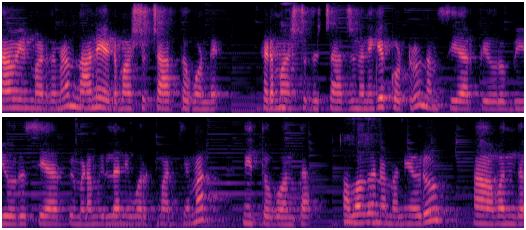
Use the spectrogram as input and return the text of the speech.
ನಾವೇನ್ ಮಾಡಿದೆ ಮೇಡಮ್ ನಾನೇ ಹೆಡ್ ಮಾಸ್ಟರ್ ಚಾರ್ಜ್ ತಗೊಂಡೆ. ಹೆಡ್ ಮಾಸ್ಟರ್ ಚಾರ್ಜ್ ನನಗೆ ಕೊಟ್ರು. ನಮ್ ಸಿ ಆರ್ ಪಿ ಅವರು ಬಿ ಅವರು ಸಿ ಆರ್ ಪಿ ಮೇಡಮ್ ಇಲ್ಲ ನೀವು ವರ್ಕ್ ಮಾಡ್ತೀಯಮ್ಮ ನೀ ತಗೋ ಅಂತ. ಅವಾಗ ನಮ್ಮ ಮನೆಯವರು ಒಂದು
